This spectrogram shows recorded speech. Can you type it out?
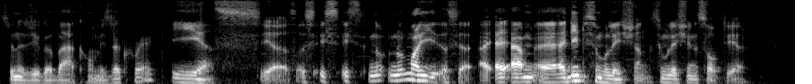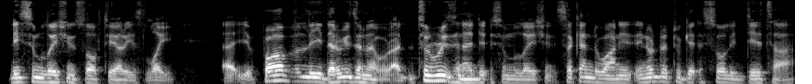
as soon as you go back home. Is that correct? Yes, yes. It's, it's, it's normally I, I, I did simulation, simulation software. This simulation software is like uh, you probably the reason uh, two reason I did simulation. Second one is in order to get solid data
